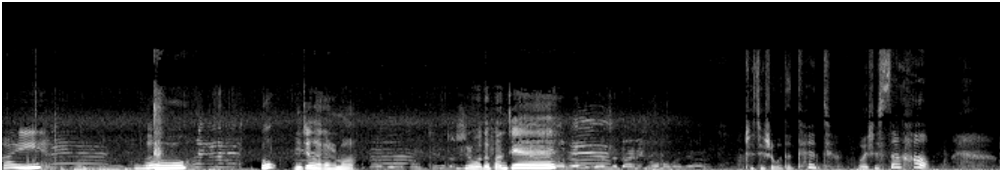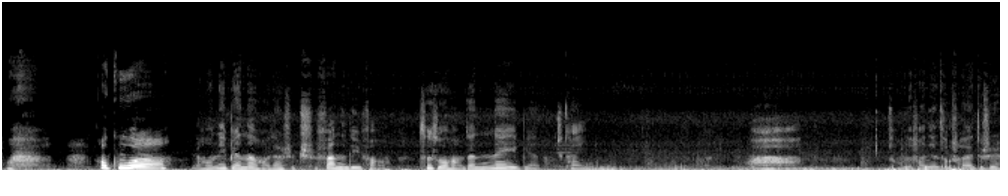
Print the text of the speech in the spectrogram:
嗨，hello，哦，你进来干什么？这是我的房间，这就是我的 tent。我是三号。哇，好酷啊！然后那边呢，好像是吃饭的地方，厕所好像在那边，我去看一眼。哇，从我的房间走出来就是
